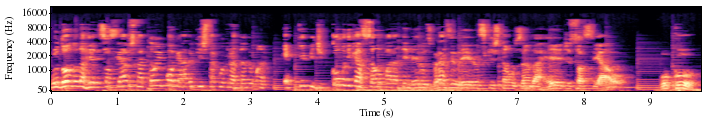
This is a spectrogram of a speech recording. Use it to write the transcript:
O dono da rede social está tão empolgado que está contratando uma equipe de comunicação para atender os brasileiros que estão usando a rede social. O Cu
